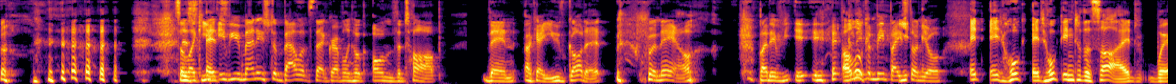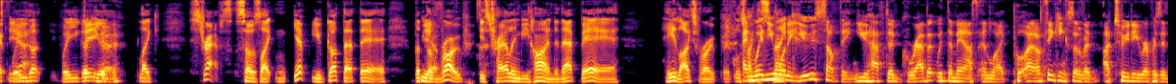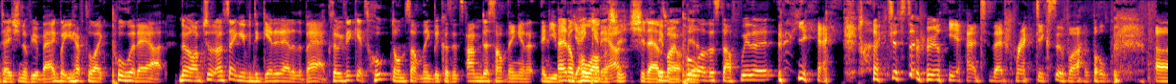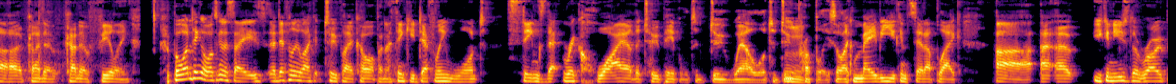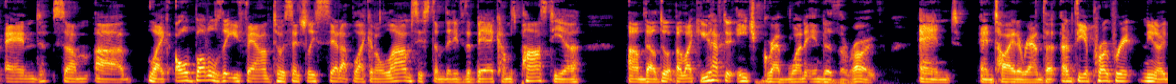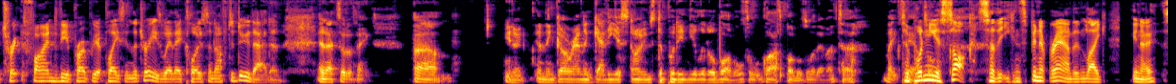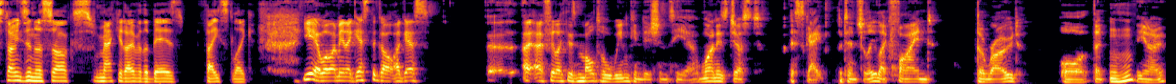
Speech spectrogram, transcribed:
so It's- like you, if you manage to balance that grappling hook on the top, then okay, you've got it for now. But if it, it Oh, could look, even be based on your It, it hooked, it hooked into the side where, where Yeah. you got, where you got you your, go. like, straps. So it's like, mm, yep, you've got that there, but Yeah. the rope is trailing behind and that bear, he likes rope. It looks and like when a you want to use something, you have to grab it with the mouse and like pull. I'm thinking sort of a, a 2D representation of your bag, but you have to like pull it out. No, I'm, I'm saying even to get it out of the bag. So if it gets hooked on something because it's under something and it, and you It'll pull it out, shit- shit out it might well, pull yeah. other stuff with it. yeah, like just to really add to that frantic survival uh, kind of kind of feeling. But one thing I was going to say is I definitely like it two player co op, and I think you definitely want things that require the two people to do well or to do properly. So like maybe you can set up like uh, a, a you can use the rope and some uh like old bottles that you found to essentially set up like an alarm system that if the bear comes past here, um, they'll do it. But like you have to each grab one end of the rope and and tie it around the uh, the appropriate, you know, tr- find the appropriate place in the trees where they're close enough to do that and and that sort of thing. Um, you know, and then go around and gather your stones to put in your little bottles or glass bottles or whatever to make to put in or- your sock so that you can spin it round and like, you know, stones in the sock, smack it over the bear's face. Like, Yeah, well, I mean, I guess the goal, I guess, uh, I, I feel like there's multiple win conditions here. One is just escape, potentially, like find the road or the, Mhm. you know,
